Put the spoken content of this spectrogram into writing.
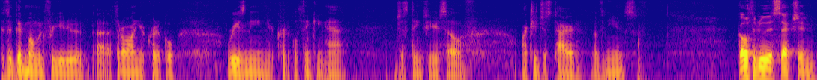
is a good moment for you to uh, throw on your critical reasoning, your critical thinking hat. Just think to yourself, aren't you just tired of the news? Go through this section,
